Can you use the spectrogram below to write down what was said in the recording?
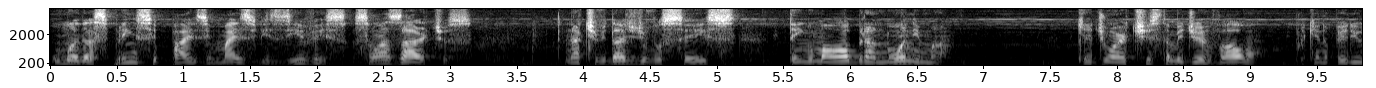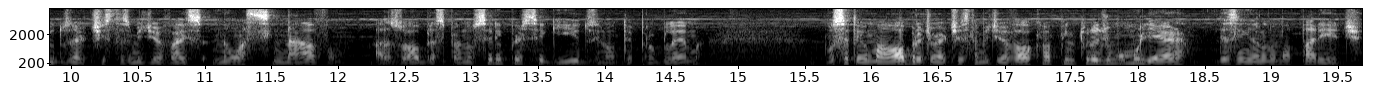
Uma das principais e mais visíveis são as artes. Na atividade de vocês tem uma obra anônima que é de um artista medieval, porque no período os artistas medievais não assinavam as obras para não serem perseguidos e não ter problema. Você tem uma obra de um artista medieval que é uma pintura de uma mulher desenhando numa parede.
